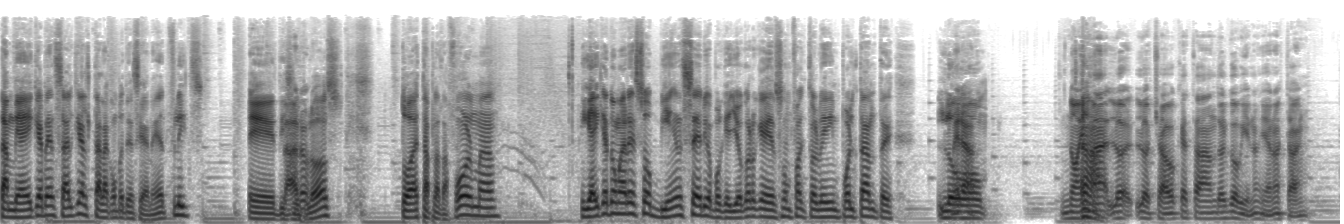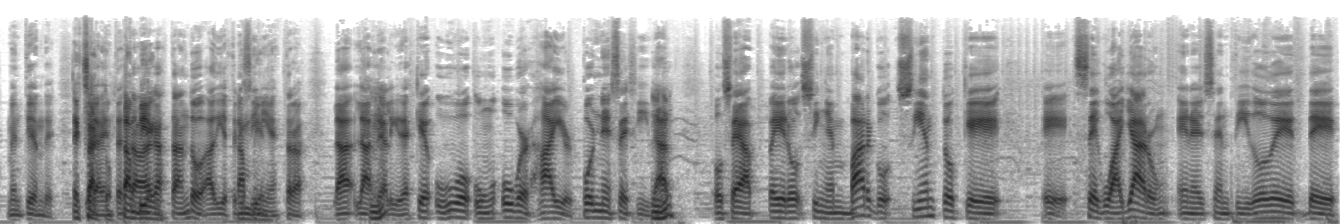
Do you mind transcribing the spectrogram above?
También hay que pensar que está la competencia de Netflix, eh, Disney Plus, todas estas plataformas. Y hay que tomar eso bien en serio porque yo creo que es un factor bien importante. Lo, no hay más, los chavos que está dando el gobierno ya no están. ¿Me entiendes? Exacto. La gente estaba gastando a diestra y siniestra. La, realidad es que hubo un overhire por necesidad. O sea, pero sin embargo, siento que eh, se guayaron en el sentido de, de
